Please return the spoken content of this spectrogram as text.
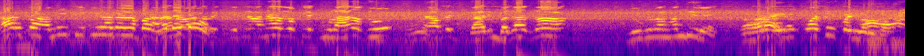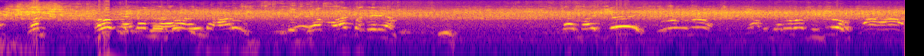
હાર તો અમે ટીપી ના હતા પણ હવે જાઓ કેટલા ના જો કેક હું લાવ્યો છું અને આપણે ગાડી બધા જ જોગીમાન મંદિરે હા એ પહોંચવું પડ્યું હા, પહેલા મોટો આવીને હારું. જેમ હોય બધે રેમ. ના, ભાઈ જય. બોલો, બોલો. ગાડી બરાબર જોજો. હા, હા.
